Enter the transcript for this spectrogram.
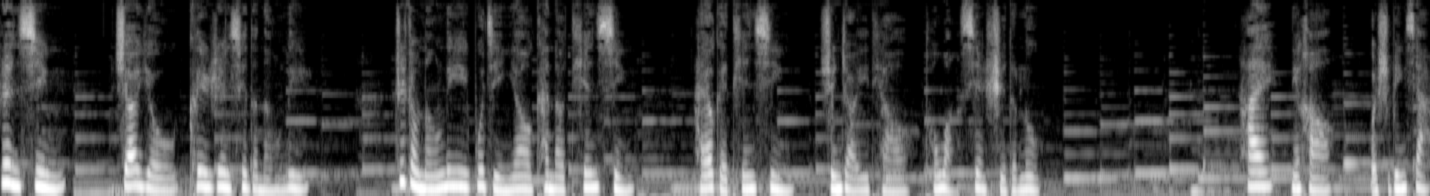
任性，需要有可以任性的能力。这种能力不仅要看到天性，还要给天性寻找一条通往现实的路。嗨，你好，我是冰夏，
